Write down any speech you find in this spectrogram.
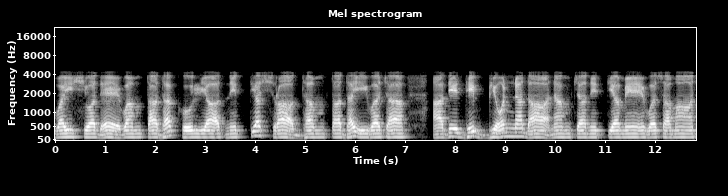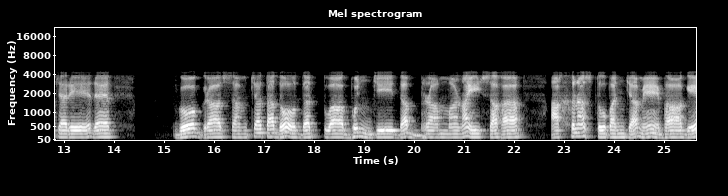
वैश्वदेवं तथ कुर्यात् नित्यश्राद्धं तथैव च अतिथिभ्योन्नदानं च नित्यमेव समाचरेद गोग्रासं च तदो दत्त्वा भुञ्जीदब्राह्मणैः सह अह्नस्तु पञ्चमे भागे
